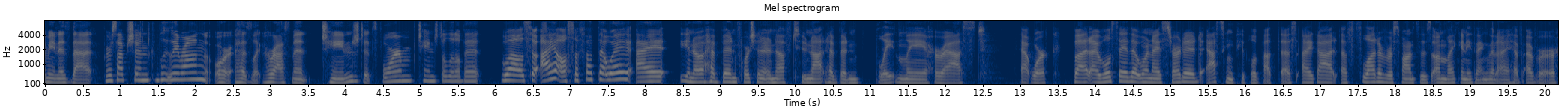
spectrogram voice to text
I mean, is that perception completely wrong, or has like harassment changed its form, changed a little bit? Well, so I also felt that way. I, you know, have been fortunate enough to not have been blatantly harassed at work. But I will say that when I started asking people about this, I got a flood of responses unlike anything that I have ever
